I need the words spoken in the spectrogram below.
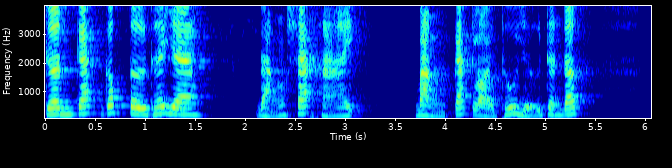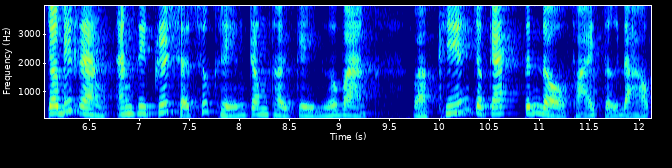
trên các gốc tư thế gian, đặng sát hại bằng các loài thú dữ trên đất. Cho biết rằng Antichrist sẽ xuất hiện trong thời kỳ ngựa vàng và khiến cho các tín đồ phải tử đạo.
